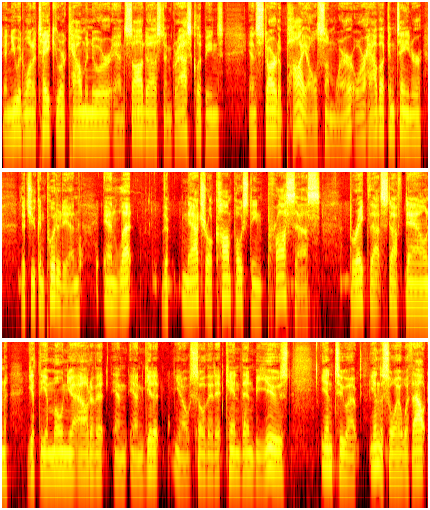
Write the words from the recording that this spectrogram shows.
And you would want to take your cow manure and sawdust and grass clippings and start a pile somewhere or have a container that you can put it in and let the natural composting process break that stuff down, get the ammonia out of it, and, and get it, you know, so that it can then be used into a, in the soil without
